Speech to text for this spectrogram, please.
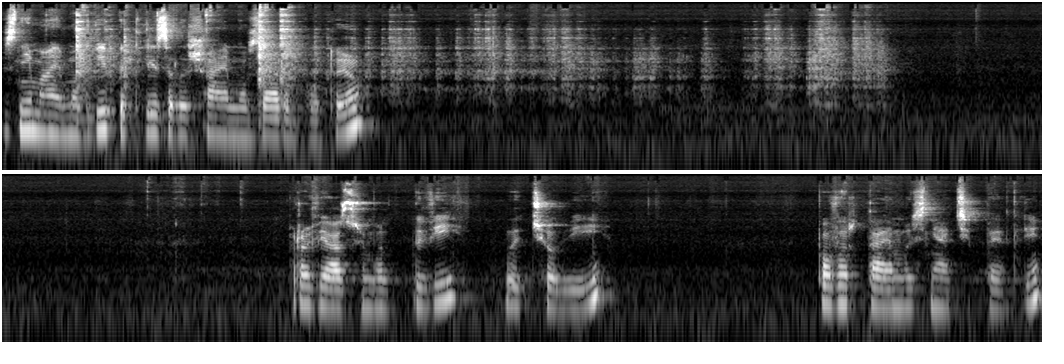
Знімаємо дві петлі, залишаємо за роботою. Пров'язуємо дві лицьові, повертаємо зняті петлі.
